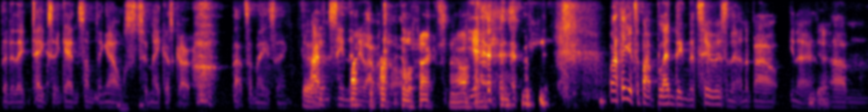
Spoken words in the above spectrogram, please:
that it takes again something else to make us go, "That's amazing." Yeah. I haven't seen the Back new Avatar. practical effects now. I Yeah. think. Well, I think it's about blending the two, isn't it? And about you know Yeah. um,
